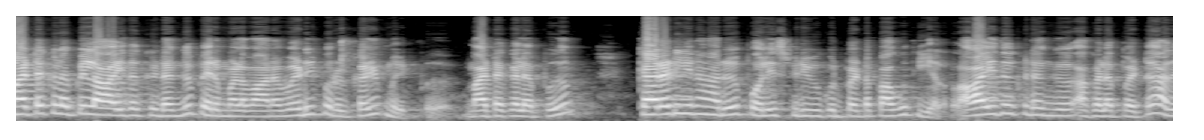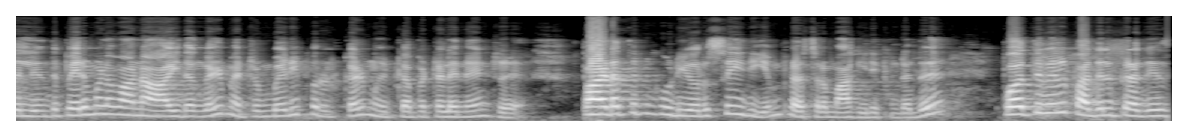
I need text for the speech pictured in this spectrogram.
மட்டக்களப்பில் ஆயுத கிடங்கு பெருமளவான வெடிபொருட்கள் மீட்பு. மட்டக்களப்பு கரடியனாறு போலீஸ் பிரிவுக்குட்பட்ட பகுதியில் ஆயுத கிடங்கு அகலப்பட்டு அதிலிருந்து பெருமளவான ஆயுதங்கள் மற்றும் வெடிபொருட்கள் மீட்கப்பட்டுள்ளன என்று படத்துடன் கூடிய ஒரு செய்தியும் பிரசுரமாகி இருக்கின்றது. பொத்துவில் பதில் பிரதேச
